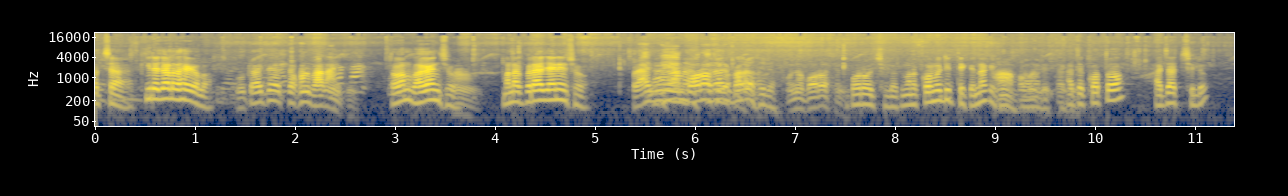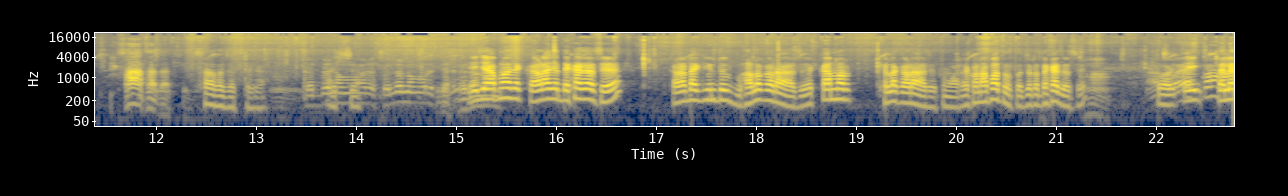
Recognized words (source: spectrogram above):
আচ্ছা কি রেজাল্ট দেখা গেল? ওটাই তো তখন ভাগাইছে। তখন ভাগাইছো? মানে প্রায় জানিয়েছো প্রাইজ নিয়ে বড় ছিল বড় ছিল। বড় ছিল। বড় ছিল মানে কমিটির থেকে নাকি? হ্যাঁ। আচ্ছা কত হাজার ছিল? সাত হাজার সাত হাজার টাকা। আচ্ছা। এই যে আপনার যে কাড়া যে দেখা যাচ্ছে কাড়াটা কিন্তু ভালো কাড়া আছে একান্নর খেলা কাড়া আছে তোমার। এখন আপাতত যেটা দেখা যাচ্ছে হ্যাঁ। তো এই তাহলে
